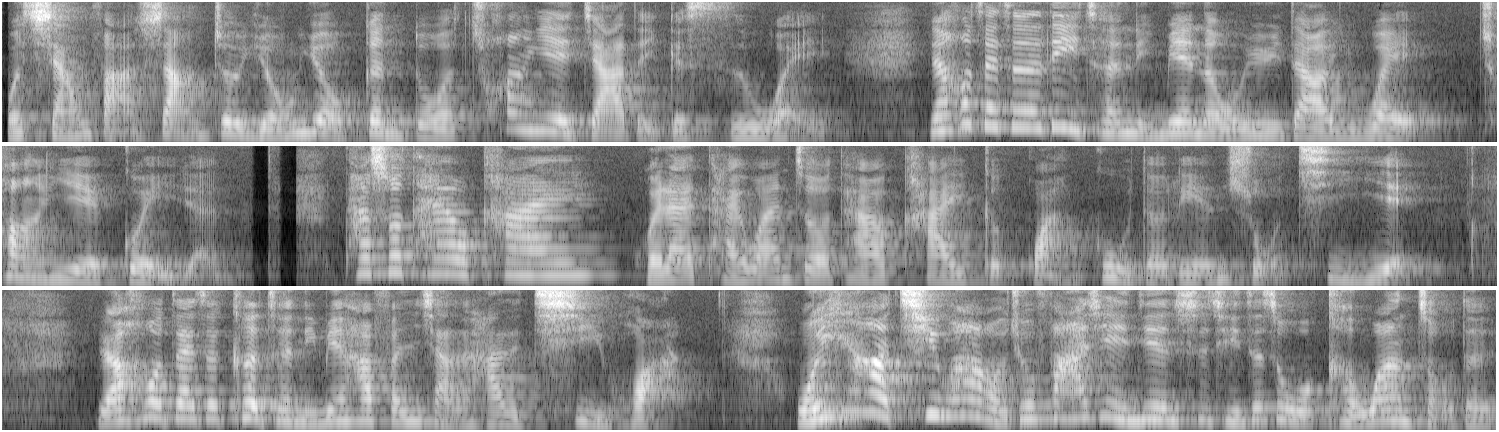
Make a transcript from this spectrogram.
我想法上就拥有更多创业家的一个思维。然后在这个历程里面呢，我遇到一位创业贵人，他说他要开回来台湾之后，他要开一个管顾的连锁企业。然后在这课程里面，他分享了他的气话。我一看到气话，我就发现一件事情，这是我渴望走的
